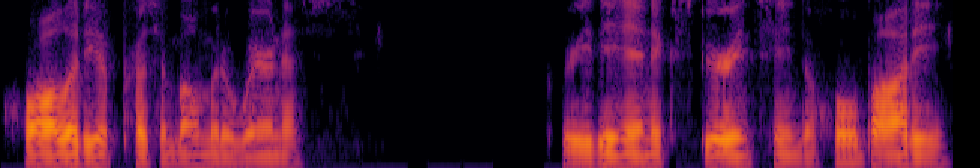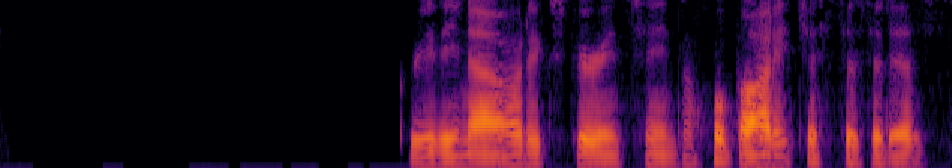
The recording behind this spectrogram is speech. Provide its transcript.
quality of present moment awareness. Breathing in, experiencing the whole body. Breathing out, experiencing the whole body just as it is.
